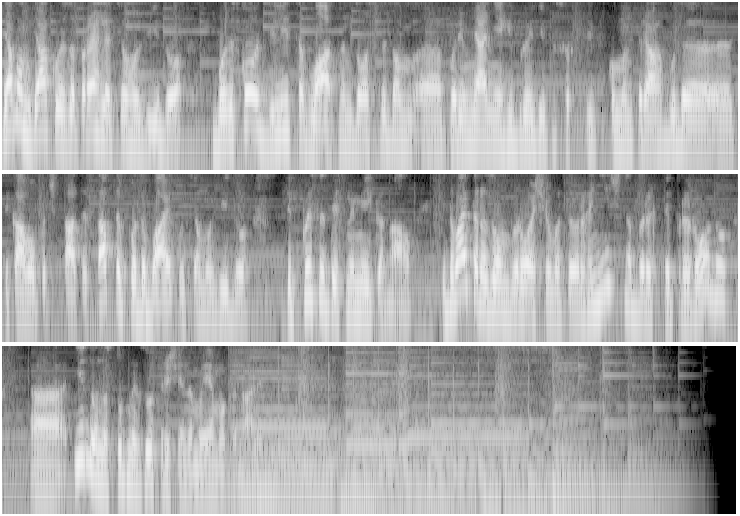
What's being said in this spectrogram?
Я вам дякую за перегляд цього відео. Обов'язково діліться власним досвідом е, порівняння гібридів і сортів в коментарях. Буде е, цікаво почитати. Ставте вподобайку цьому відео, підписуйтесь на мій канал. І давайте разом вирощувати органічно, берегти природу. Е, І до наступних зустрічей на моєму каналі.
